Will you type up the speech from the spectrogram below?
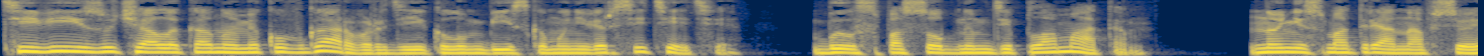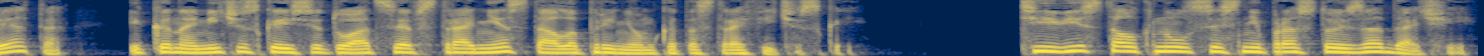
Тиви изучал экономику в Гарварде и Колумбийском университете, был способным дипломатом. Но несмотря на все это, экономическая ситуация в стране стала при нем катастрофической. ТВ столкнулся с непростой задачей.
